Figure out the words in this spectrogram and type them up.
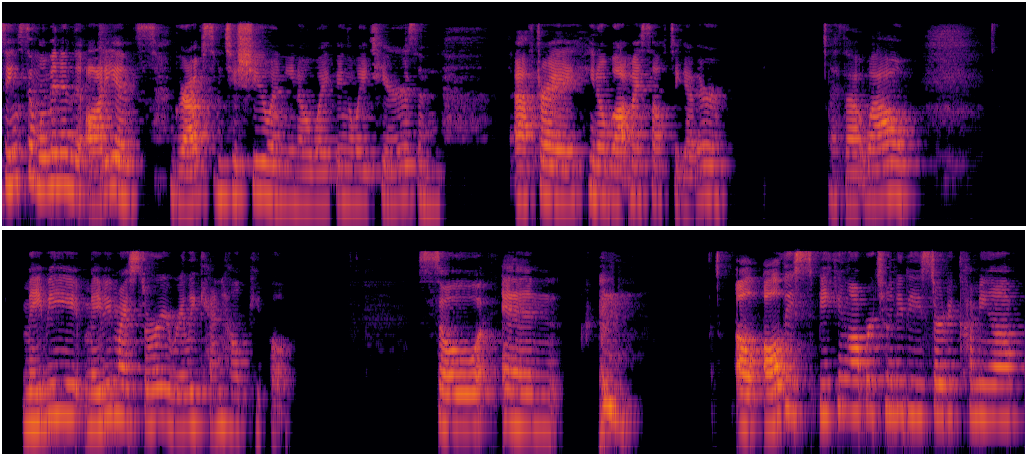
seeing some women in the audience grab some tissue and you know wiping away tears and after I you know got myself together I thought wow maybe maybe my story really can help people so and all, all these speaking opportunities started coming up.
